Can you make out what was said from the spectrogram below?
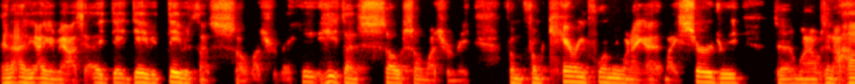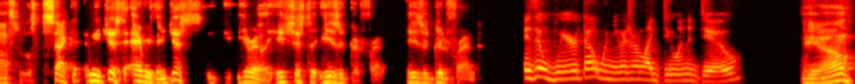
and I, I gotta be honest, I, David David's done so much for me. He, he's done so so much for me, from from caring for me when I got my surgery to when I was in a hospital. Second, I mean, just everything. Just he really, he's just a, he's a good friend. He's a good friend. Is it weird though when you guys are like doing the do? You know,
